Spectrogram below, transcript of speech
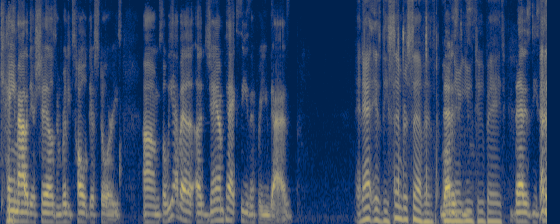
came out of their shells and really told their stories. Um, so we have a, a jam-packed season for you guys. And that is December seventh That on is their Dec- YouTube page. That is That December.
